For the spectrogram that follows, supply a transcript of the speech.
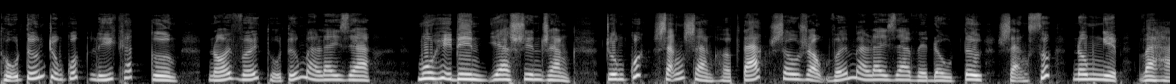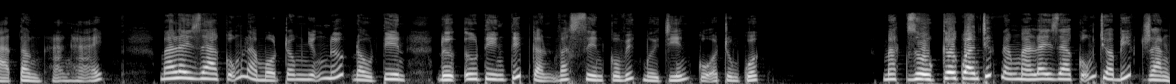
Thủ tướng Trung Quốc Lý Khắc Cường nói với Thủ tướng Malaysia Muhyiddin Yassin rằng Trung Quốc sẵn sàng hợp tác sâu rộng với Malaysia về đầu tư, sản xuất, nông nghiệp và hạ tầng hàng hải. Malaysia cũng là một trong những nước đầu tiên được ưu tiên tiếp cận vaccine COVID-19 của Trung Quốc. Mặc dù cơ quan chức năng Malaysia cũng cho biết rằng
